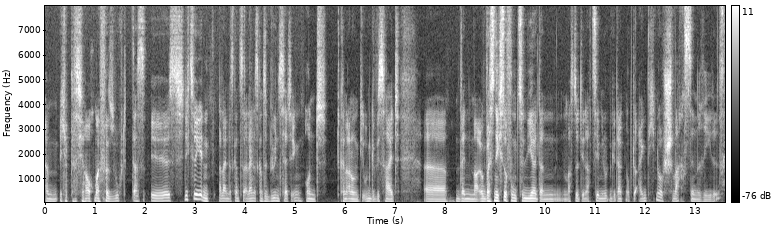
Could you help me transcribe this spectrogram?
ähm, ich habe das ja auch mal versucht. Das ist nichts für jeden. Allein das ganze, allein das ganze Bühnensetting und keine Ahnung die Ungewissheit. Äh, wenn mal irgendwas nicht so funktioniert, dann machst du dir nach zehn Minuten Gedanken, ob du eigentlich nur Schwachsinn redest.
